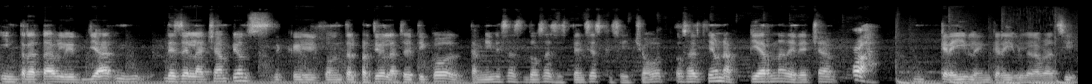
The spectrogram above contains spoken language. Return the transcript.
intratable. Ya desde la Champions, que contra el partido del Atlético, también esas dos asistencias que se echó. O sea, tiene una pierna derecha increíble, increíble, la verdad, sí.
